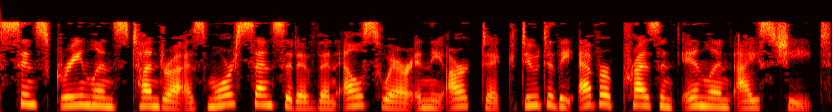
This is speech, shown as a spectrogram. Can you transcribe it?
since Greenland's tundra is more sensitive than elsewhere in the Arctic due to the ever-present inland ice sheet.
